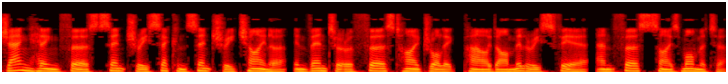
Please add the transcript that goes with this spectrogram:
Zhang Heng 1st century 2nd century China, inventor of first hydraulic-powered armillary sphere, and first seismometer.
